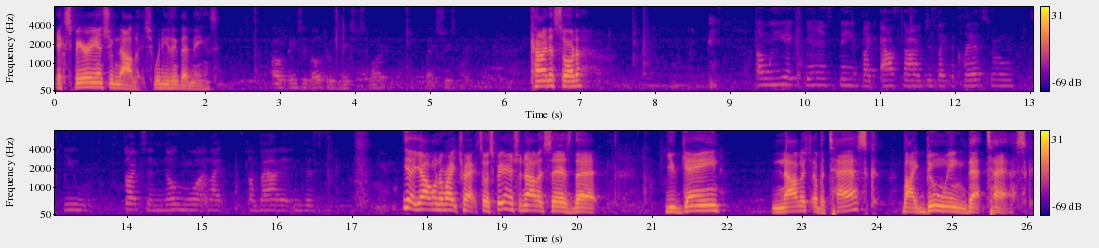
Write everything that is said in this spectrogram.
Experiential knowledge. What do you think that means? Oh, things you go through makes you smarter. Like street smart. Kinda, sorta. Um, when you experience things like outside of just like the classroom, you start to know more like about it and just Yeah, y'all on the right track. So experiential knowledge says that you gain knowledge of a task by doing that task.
